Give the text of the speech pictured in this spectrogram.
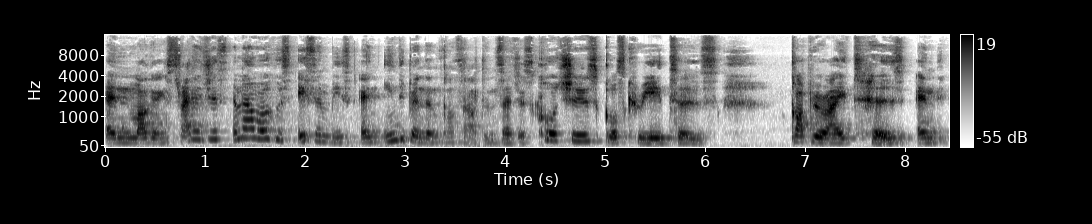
and marketing strategist, and I work with SMBs and independent consultants such as coaches, course creators, copywriters, and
